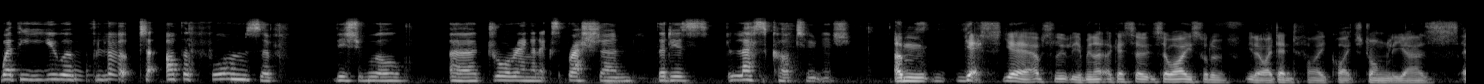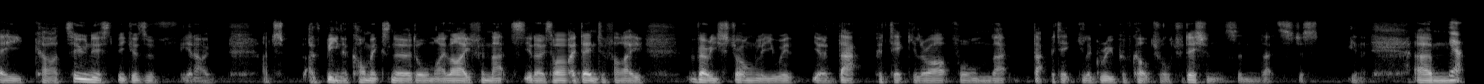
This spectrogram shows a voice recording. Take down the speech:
whether you have looked at other forms of visual uh, drawing and expression that is less cartoonish? Um, yes, yeah, absolutely. I mean, I, I, guess so. So I sort of, you know, identify quite strongly as a cartoonist because of, you know, I've just I've been a comics nerd all my life, and that's, you know, so I identify very strongly with, you know, that particular art form, that that particular group of cultural traditions, and that's just, you know, um, yeah.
